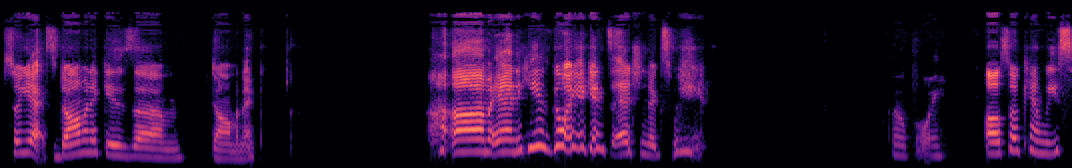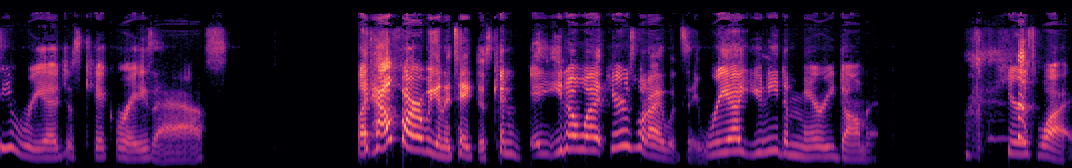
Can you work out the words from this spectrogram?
So yes, Dominic is um Dominic. Um, and he's going against Edge next week. Oh boy. Also, can we see Rhea just kick Rey's ass? Like, how far are we going to take this? Can you know what? Here's what I would say Rhea, you need to marry Dominic. Here's why.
